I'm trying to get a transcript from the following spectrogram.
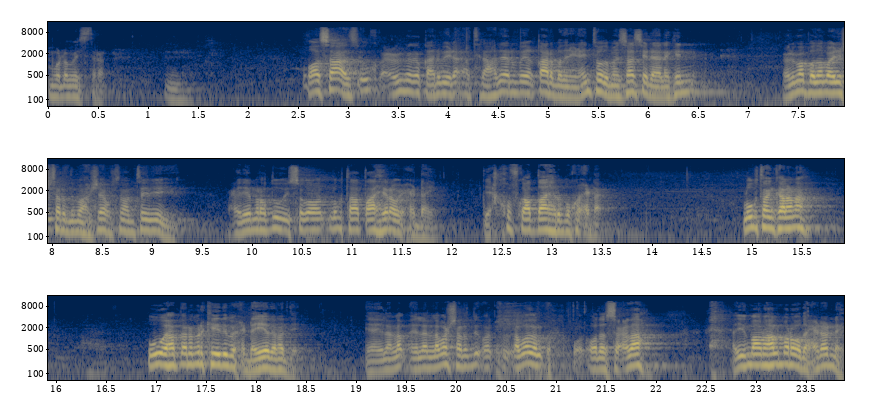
mu dhamaystiran waa saas culimada qaar bay tiraahdeen bay qaar badan yidha intooda ban saas yidhaha laakiin culimo badan baa yihi shardi maaha shekh islam taymiya iyo waxay leeyiin mar hadduu isagoo lugtaa daahira u xidhay. Dee kufkaa daahir buu ku xidhay. Lugtan kalena u haddana markeediibu xidhay iyadana de ila laba shardi labada wada socda ayuun baanu hal mar wada xidhanay.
